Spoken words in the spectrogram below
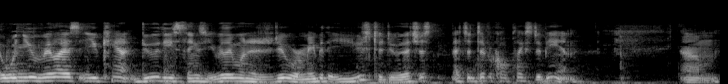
when you realize that you can't do these things that you really wanted to do or maybe that you used to do that's just that's a difficult place to be in. Um,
